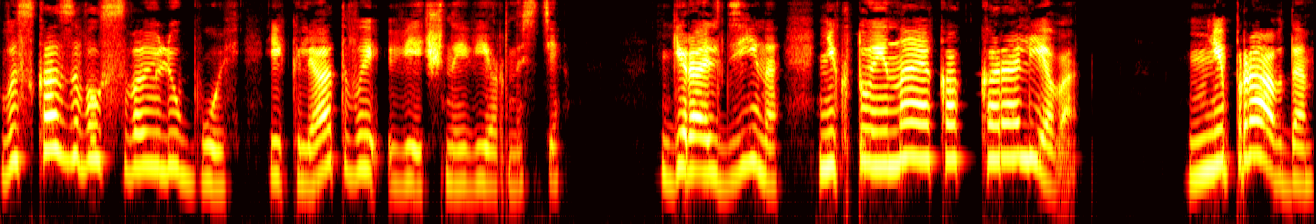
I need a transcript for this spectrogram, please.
высказывал свою любовь и клятвы вечной верности? Геральдина — никто иная, как королева. «Неправда!»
